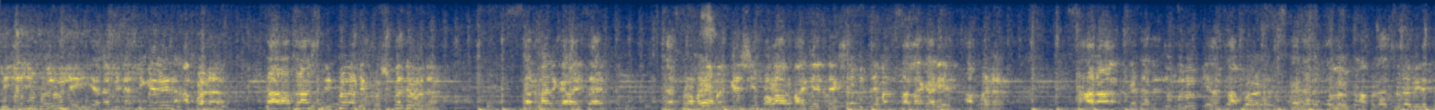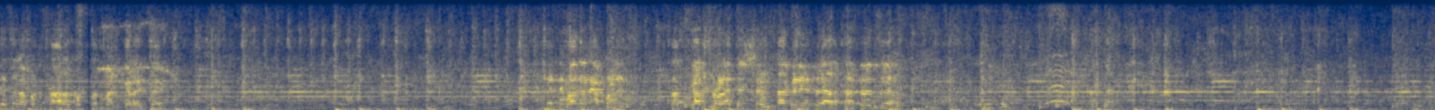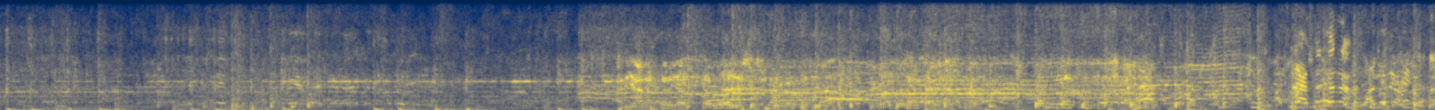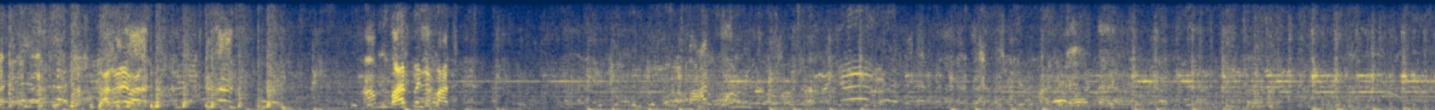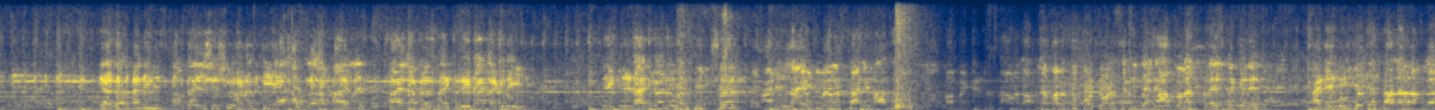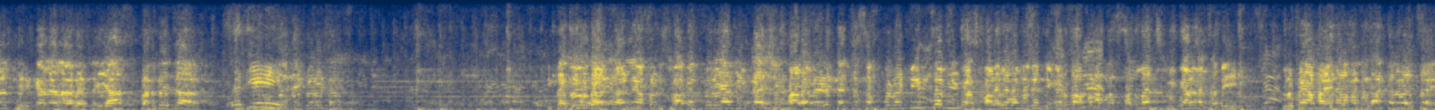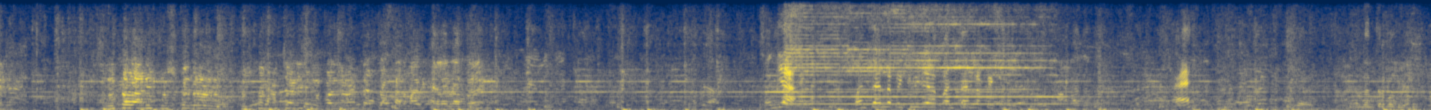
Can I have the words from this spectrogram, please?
विजयजी बोरवले यांना विनंती करेन आपण ताराचा श्रीफळ आणि पुष्प देऊन सन्मान करायचा आहे. त्याचप्रमाणे मंगेशजी पवार माजी अध्यक्ष विद्यमान सल्लागारी आहेत. आपण सहारा गजानंद मुलूक यांचा आपण गजानंद मुलूक आपल्याला सुद्धा विनंती असेल आपण सहाराचा सन्मान करायचा आहे. धन्यवाद आणि आपण सत्कार सोहळ्याच्या शेवटाकडे येतोय. अर्थातच पाच मिनिटं पाच. या दरम्यान ही स्पर्धा यशस्वी होण्यासाठी आपल्याला पाहायला मिळत आहे क्रीडा नगरी. ते क्रीडांगण वरती छत आणि लाइट व्यवस्था आणि माझं कॉमेंटेटरचा आवाज आपल्यापर्यंत पोहोचवण्यासाठी त्यांनी आतोनात प्रयत्न केले. आणि डीजेच्या तालावर आपल्याला थिरकायला लावलं तर या स्पर्धेचा. डेकोरेटर जोरदार टाळणे आपण स्वागत करूया. विकासजी पाडवे आणि त्यांच्या संपूर्ण टीमचं विकास पाडवेला. विनंती करतो आपण आपला सन्मान स्वीकारण्यासाठी. कृपया मैदानामध्ये दाखल व्हायचं आहे. श्रीफळ आणि पुष्पदेव पुष्पगुच्छ आणि देऊन त्यांचा सन्मान केला जातोय. संध्या पंचांना पिशवी द्या पंचांना पिशवी काय नंतर बघूया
